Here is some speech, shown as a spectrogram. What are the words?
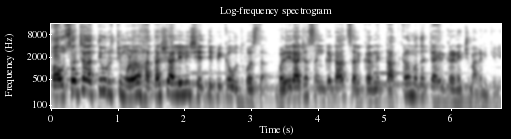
पावसाच्या अतिवृष्टीमुळे हाताशी आलेली शेती पिकं उद्ध्वस्त. बळीराजा संकटात सरकारने तात्काळ मदत जाहीर करण्याची मागणी केली.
